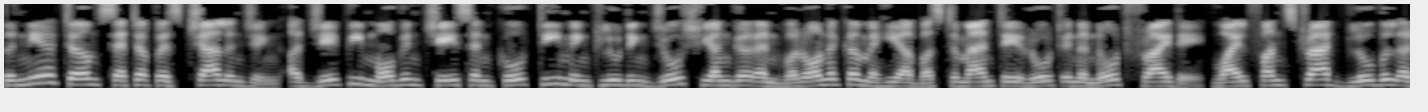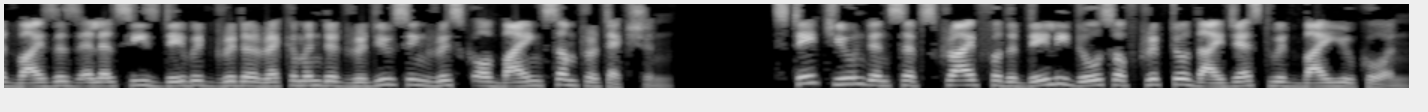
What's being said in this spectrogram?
The near-term setup is challenging. A JP Morgan Chase & Co. team including Josh Younger and Veronica Mejia Bustamante wrote in a note Friday, while Fundstrat Global Advisors LLC's David Grider recommended reducing risk or buying some protection. Stay tuned and subscribe for the daily dose of Crypto Digest with BuyUcoin.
